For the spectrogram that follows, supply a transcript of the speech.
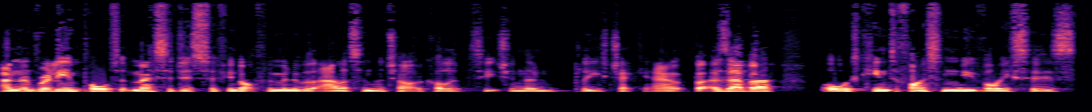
and a really important messages. So if you're not familiar with Alison, the Chartered College teaching, then please check it out. But as ever, always keen to find some new voices.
